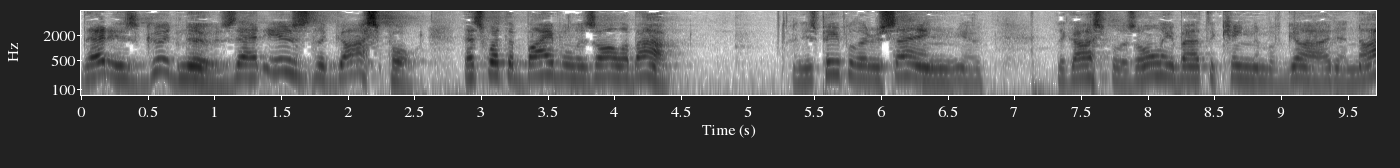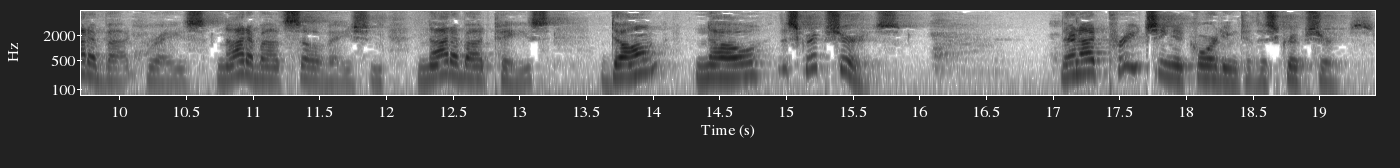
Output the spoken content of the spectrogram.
That is good news. That is the gospel. That's what the Bible is all about. And these people that are saying you know, the gospel is only about the kingdom of God and not about grace, not about salvation, not about peace, don't know the scriptures. They're not preaching according to the scriptures.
